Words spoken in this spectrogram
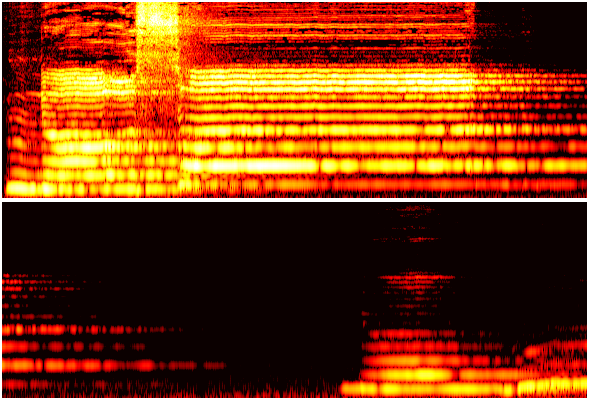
No sun, no moon.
